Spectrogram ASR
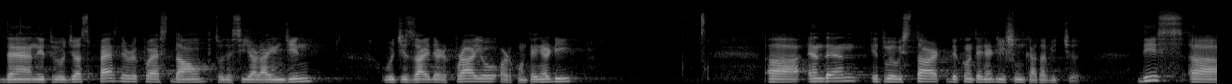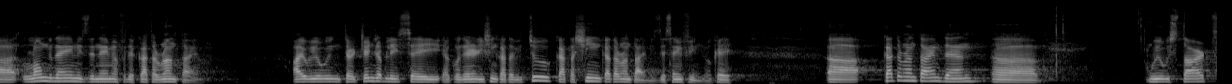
Then it will just pass the request down to the CRI engine, which is either CRI-O or containerd. Uh, and then it will start the containerd in Kata v2. This uh, long name is the name of the kata runtime. I will interchangeably say a container edition kata v2, kata shim, kata runtime. It's the same thing, okay? Uh, kata runtime, then, uh, we will start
